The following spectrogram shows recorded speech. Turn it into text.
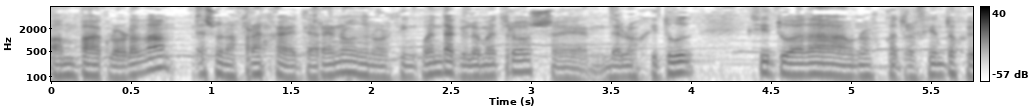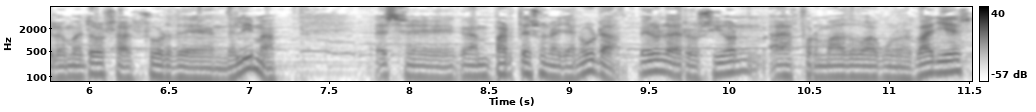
Pampa Colorada es una franja de terreno de unos 50 kilómetros eh, de longitud situada a unos 400 kilómetros al sur de, Lima. Es, eh, gran parte es una llanura, pero la erosión ha formado algunos valles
